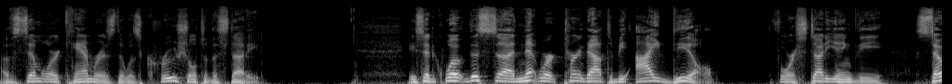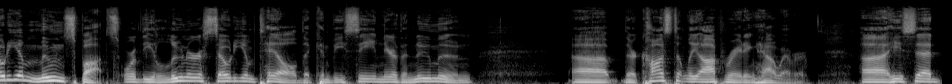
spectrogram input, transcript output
of similar cameras that was crucial to the study. He said, quote, this uh, network turned out to be ideal for studying the sodium moonspots or the lunar sodium tail that can be seen near the new moon. Uh, they're constantly operating, however. Uh, he said,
